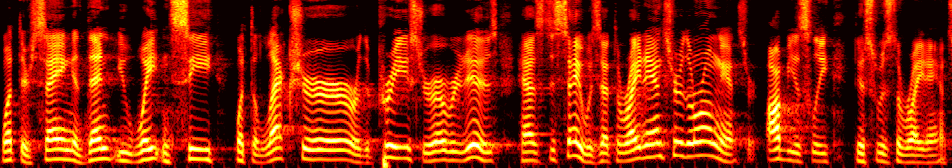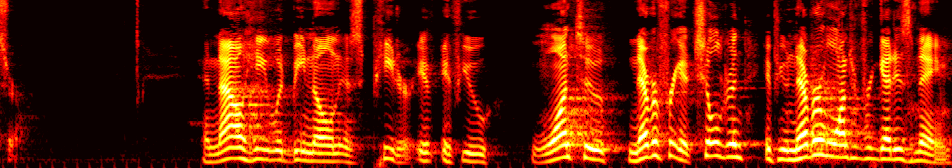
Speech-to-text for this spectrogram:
what they're saying, and then you wait and see what the lecturer or the priest or whoever it is has to say. Was that the right answer or the wrong answer? Obviously, this was the right answer. And now he would be known as Peter. If, if you want to never forget children, if you never want to forget his name,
